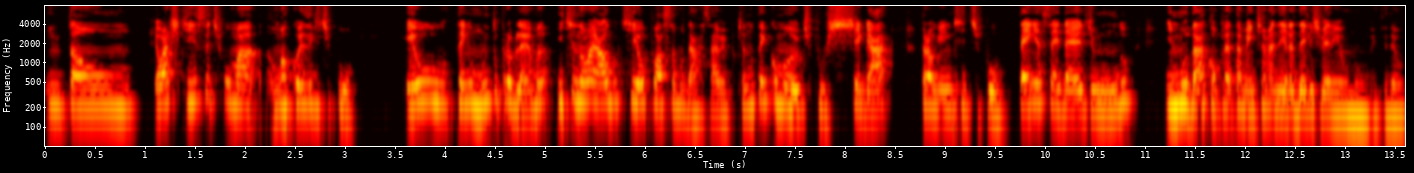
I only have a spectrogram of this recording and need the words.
Então, eu acho que isso é, tipo, uma, uma coisa que, tipo, eu tenho muito problema e que não é algo que eu possa mudar, sabe? Porque não tem como eu, tipo, chegar para alguém que, tipo, tem essa ideia de mundo e mudar completamente a maneira deles verem o mundo, entendeu?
